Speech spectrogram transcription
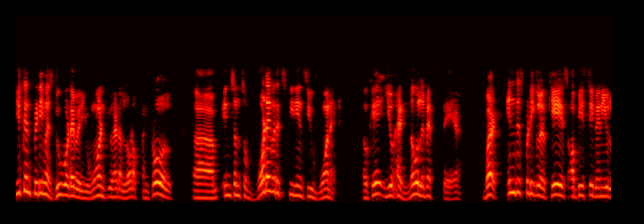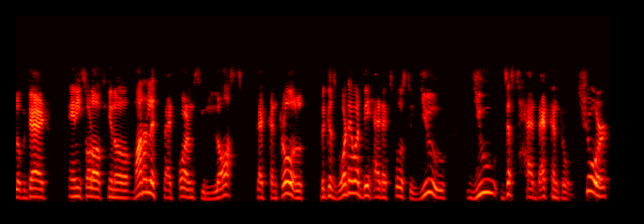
you can pretty much do whatever you want. You had a lot of control um, in terms of whatever experience you wanted. Okay, you had no limits there. But in this particular case, obviously, when you looked at any sort of you know monolith platforms, you lost that control because whatever they had exposed to you you just had that control. Sure,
